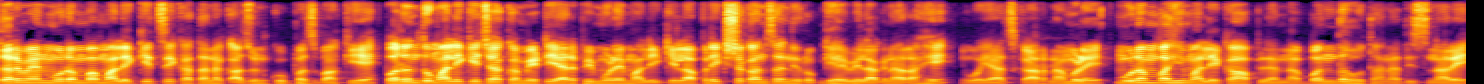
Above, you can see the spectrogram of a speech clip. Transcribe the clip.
दरम्यान मुरंबा मालिकेचे कथानक अजून खूपच बाकी आहे. परंतु मालिकेच्या कमी टीआरपी मुळे मालिकेला प्रेक्षकांचा निरोप घ्यावे लागणार आहे व याच कारणामुळे मुरंबा ही मालिका आपल्याला बंद होताना दिसणार. आहे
